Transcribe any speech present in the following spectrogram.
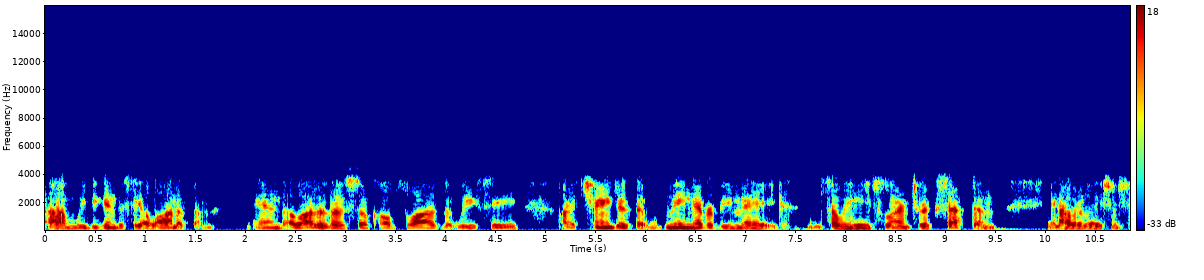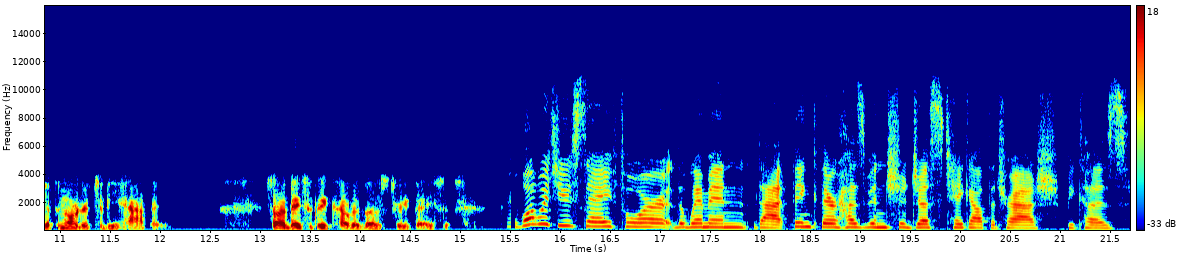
um, we begin to see a lot of them. And a lot of those so-called flaws that we see are changes that may never be made. And so we need to learn to accept them in our relationship in order to be happy. So I basically cover those three bases. What would you say for the women that think their husband should just take out the trash because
